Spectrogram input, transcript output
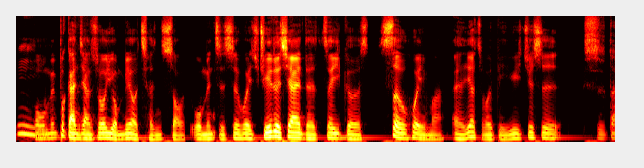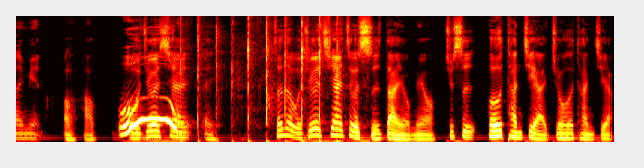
嗯，我们不敢讲说有没有成熟，我们只是会觉得现在的这一个社会嘛，呃，要怎么比喻？就是时代面哦，好，哦、我觉得现在，哎，真的，我觉得现在这个时代有没有，就是喝碳价就喝碳价。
